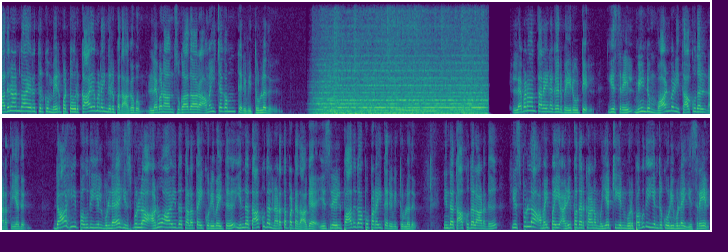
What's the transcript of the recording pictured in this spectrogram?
பதினான்காயிரத்திற்கும் மேற்பட்டோர் காயமடைந்திருப்பதாகவும் லெபனான் சுகாதார அமைச்சகம் தெரிவித்துள்ளது. லெபனான் தலைநகர் பெய்ரூட்டில் இஸ்ரேல் மீண்டும் வான்வழி தாக்குதல் நடத்தியது. டாஹி பகுதியில் உள்ள ஹிஸ்புல்லா அணு ஆயுத தளத்தை குறிவைத்து இந்த தாக்குதல் நடத்தப்பட்டதாக இஸ்ரேல் பாதுகாப்பு படை தெரிவித்துள்ளது. இந்த தாக்குதலானது ஹிஸ்புல்லா அமைப்பை அழிப்பதற்கான முயற்சியின் ஒரு பகுதி என்று கூறியுள்ள இஸ்ரேல்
